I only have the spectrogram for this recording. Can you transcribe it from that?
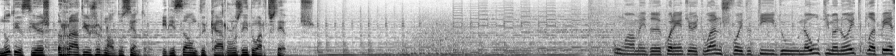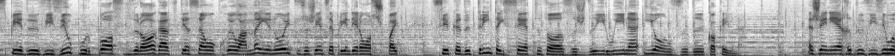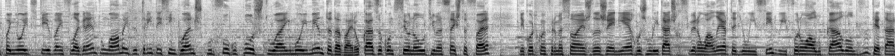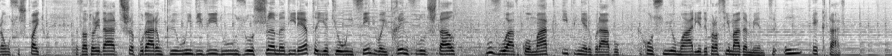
Notícias Rádio Jornal do Centro. Edição de Carlos Eduardo Esteves. Um homem de 48 anos foi detido na última noite pela PSP de Viseu por posse de droga. A detenção ocorreu à meia-noite. Os agentes apreenderam ao suspeito cerca de 37 doses de heroína e 11 de cocaína. A GNR de Viseu apanhou e deteve em flagrante um homem de 35 anos por fogo posto em Moimenta da Beira. O caso aconteceu na última sexta-feira. De acordo com informações da GNR, os militares receberam o alerta de um incêndio e foram ao local onde detectaram o suspeito. As autoridades apuraram que o indivíduo usou chama direta e ateou o incêndio em terreno florestal, povoado com mato e pinheiro bravo, que consumiu uma área de aproximadamente um hectare.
